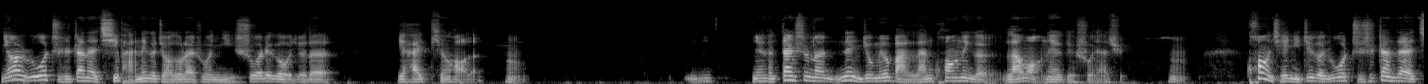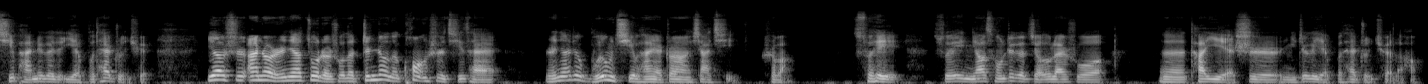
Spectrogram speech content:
你要如果只是站在棋盘那个角度来说，你说这个，我觉得也还挺好的。嗯，嗯，那但是呢，那你就没有把篮筐那个篮网那个给说下去。嗯，况且你这个如果只是站在棋盘这个也不太准确。要是按照人家作者说的，真正的旷世奇才，人家就不用棋盘也照样下棋，是吧？所以。所以你要从这个角度来说，嗯，它也是你这个也不太准确的哈。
